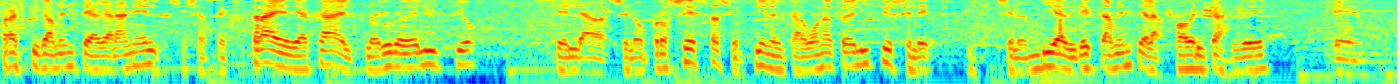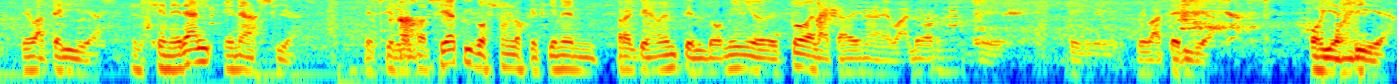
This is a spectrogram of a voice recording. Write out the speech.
prácticamente a granel, o sea, se extrae de acá el cloruro de litio, se, se lo procesa, se obtiene el carbonato de litio y se, le, se lo envía directamente a las fábricas de, eh, de baterías, en general en Asia. Es decir, los ah. asiáticos son los que tienen prácticamente el dominio de toda la cadena de valor de, baterías hoy en día.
